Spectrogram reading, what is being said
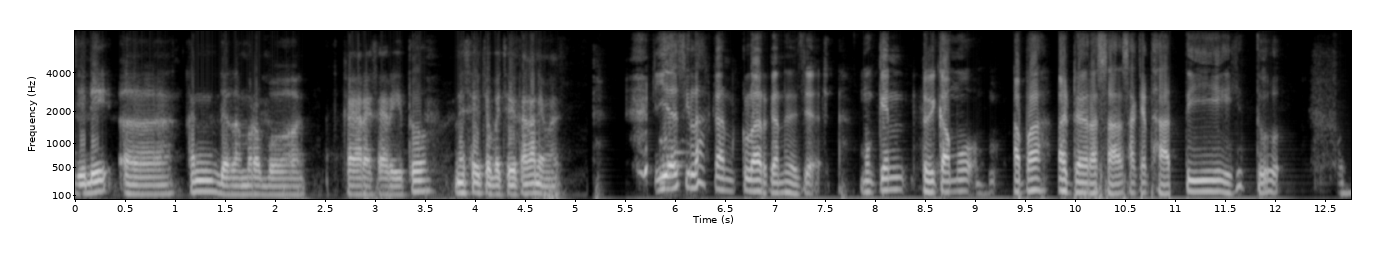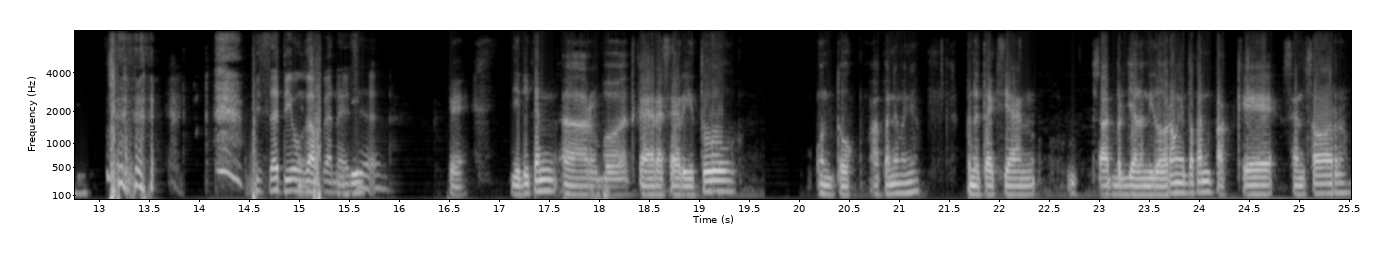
jadi eh, kan dalam robot KRSRI itu ini saya coba ceritakan ya mas. Iya silahkan keluarkan saja. Mungkin dari kamu apa ada rasa sakit hati gitu. Bisa diungkapkan Jadi- aja. Jadi kan eh, robot KRSRI itu untuk apa namanya pendeteksian saat berjalan di lorong itu kan pakai sensor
